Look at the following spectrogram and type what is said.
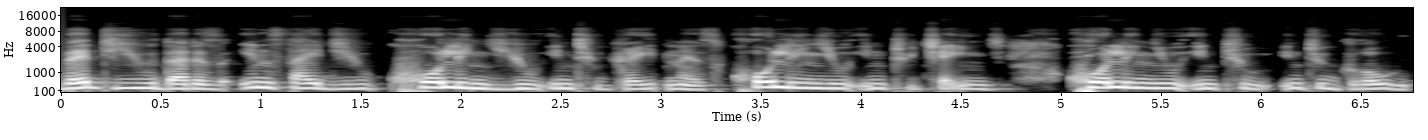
That you that is inside you, calling you into greatness, calling you into change, calling you into, into growth.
